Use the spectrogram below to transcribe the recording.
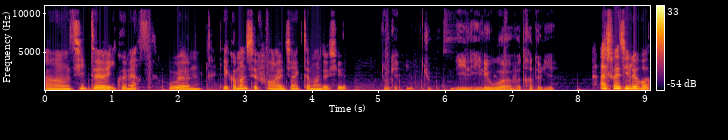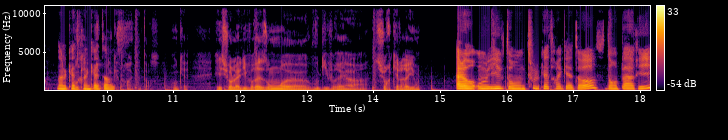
un site euh, e-commerce où euh, les commandes se font euh, directement dessus. Ok. Tu, il, il, est où euh, votre atelier? À Choisy-le-Roi, dans le 94. Okay, 94. Ok. Et sur la livraison, vous livrez sur quel rayon? Alors, on livre dans tout le 94, dans Paris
